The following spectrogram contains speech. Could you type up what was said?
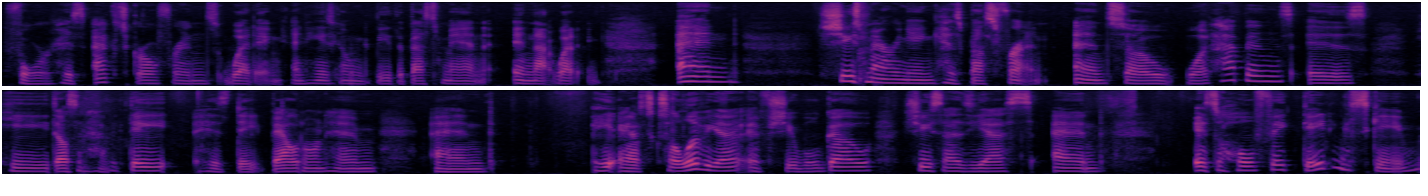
for his ex-girlfriend's wedding and he's going to be the best man in that wedding. And she's marrying his best friend. And so what happens is he doesn't have a date. His date bailed on him, and he asks Olivia if she will go. She says yes, and it's a whole fake dating scheme,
